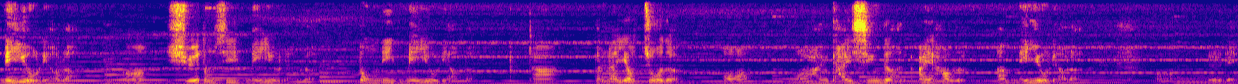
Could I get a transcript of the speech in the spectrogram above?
没有了了啊，学东西没有了了，动力没有了了，他本来要做的哦，哇，很开心的，很爱好的啊，没有了了啊，对不对？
